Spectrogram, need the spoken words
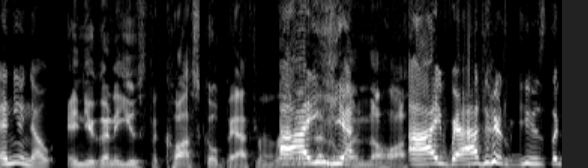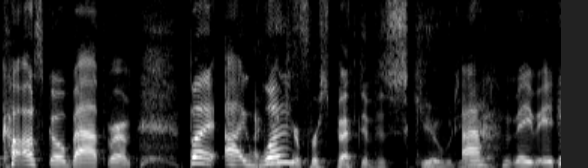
And you know, And you're going to use the Costco bathroom I rather than the yeah, one in the hospital. I rather use the Costco bathroom. But I, I was think your perspective is skewed here. uh, maybe.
